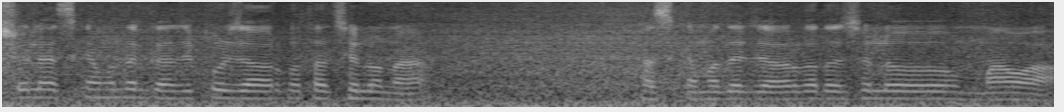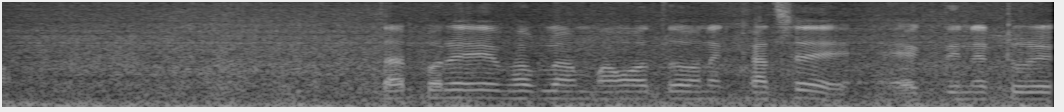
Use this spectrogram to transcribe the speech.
আসলে আজকে আমাদের গাজীপুর যাওয়ার কথা ছিল না। আজকে আমাদের যাওয়ার কথা ছিল মাওয়া। তারপরে ভাবলাম মাওয়া তো অনেক কাছে, একদিনের ট্যুরে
